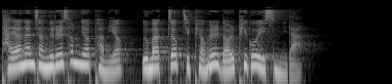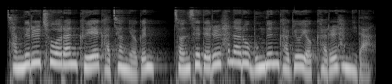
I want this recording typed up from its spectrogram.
다양한 장르를 섭렵하며 음악적 지평을 넓히고 있습니다. 장르를 초월한 그의 가창력은 전 세대를 하나로 묶는 가교 역할을 합니다.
